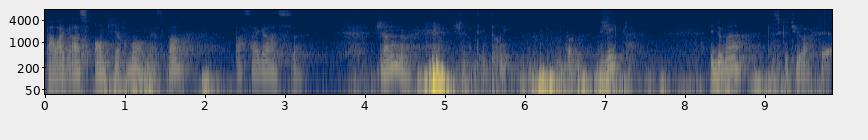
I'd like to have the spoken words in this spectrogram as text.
Par la grâce entièrement, n'est-ce pas? Par sa grâce. Jeanne gifle. Et demain, qu'est-ce que tu vas faire?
